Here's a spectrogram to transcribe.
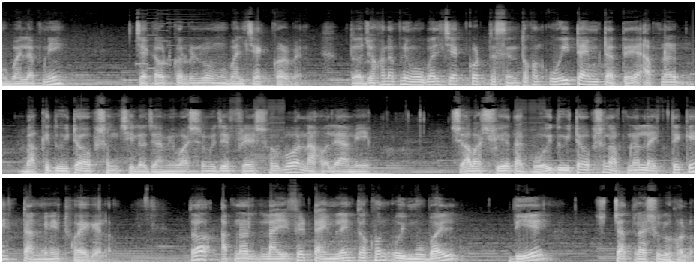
মোবাইল আপনি চেক আউট করবেন বা মোবাইল চেক করবেন। তো যখন আপনি মোবাইল চেক করতেছেন, তখন ওই টাইমটাতে আপনার বাকি দুইটা অপশন ছিল যে আমি ওয়াশরুমে যে ফ্রেশ হব, না হলে আমি আবার শুয়ে থাকব। ওই দুইটা অপশন আপনার লাইফ থেকে টার্মিনেট হয়ে গেল। তো আপনার লাইফের টাইমলাইন তখন ওই মোবাইল দিয়ে যাত্রা শুরু হলো।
